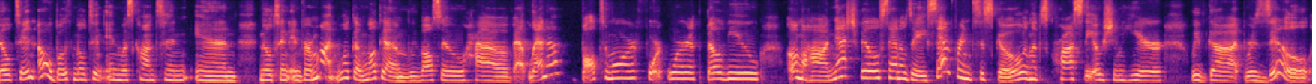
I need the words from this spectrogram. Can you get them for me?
Milton. Oh, both Milton in Wisconsin and Milton in Vermont. Welcome, welcome. We've also have Atlanta, Baltimore, Fort Worth, Bellevue, Omaha, Nashville, San Jose, San Francisco, and let's cross the ocean here. We've got Brazil,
